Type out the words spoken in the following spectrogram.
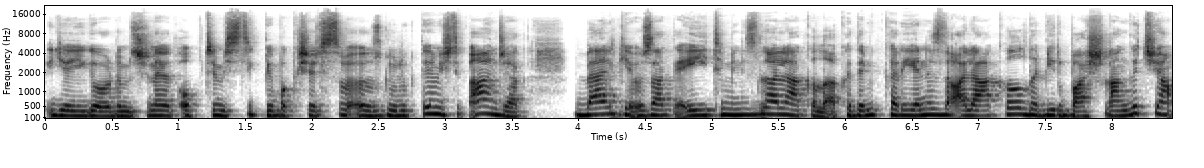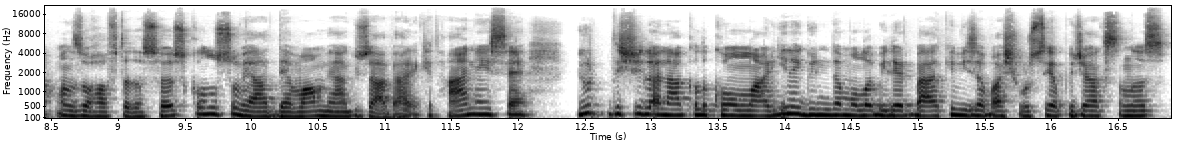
yayı gördüğümüz için evet optimistik bir bakış açısı ve özgürlük demiştik. Ancak belki özellikle eğitiminizle alakalı, akademik kariyerinizle alakalı da bir başlangıç yapmanız o haftada söz konusu veya devam veya güzel bir hareket her neyse. Yurt dışı ile alakalı konular yine gündem olabilir. Belki vize başvurusu yapacaksınız.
